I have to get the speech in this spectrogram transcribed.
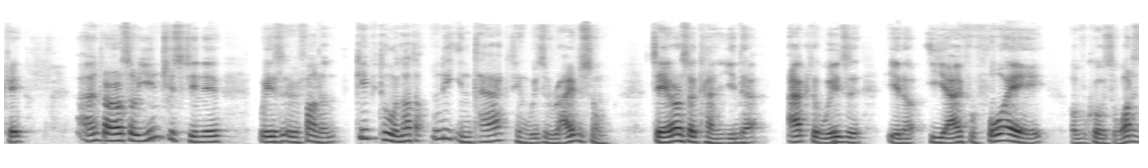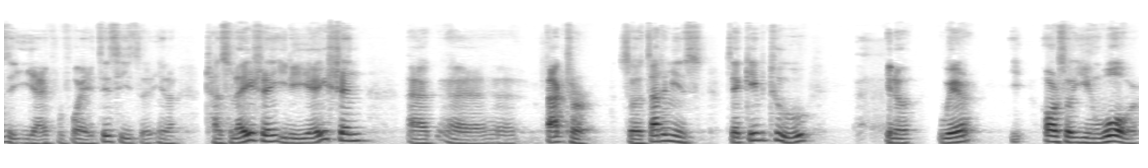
Okay, and also interestingly, we found Gib2 not only interacting with ribosome, they also can interact with you know eIF4A. Of course, what is the eIF4A? This is you know translation elevation uh, uh, factor. So that means the Gib2, you know, will also involve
